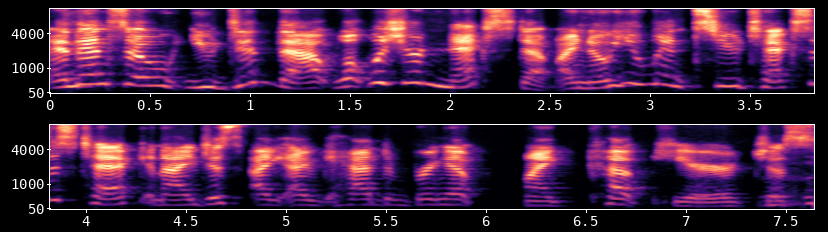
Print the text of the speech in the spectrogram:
And then so you did that what was your next step? I know you went to texas tech and i just i, I had to bring up my cup here just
